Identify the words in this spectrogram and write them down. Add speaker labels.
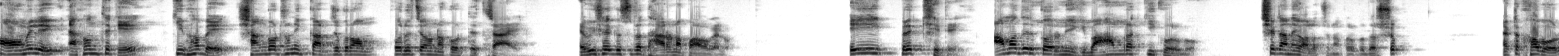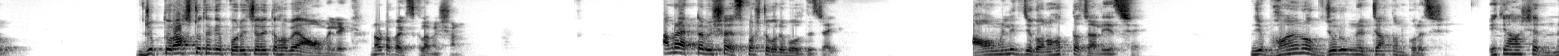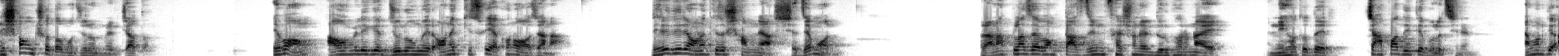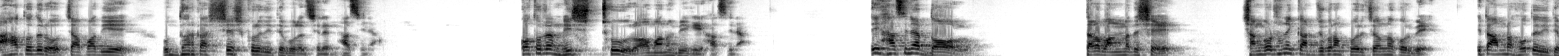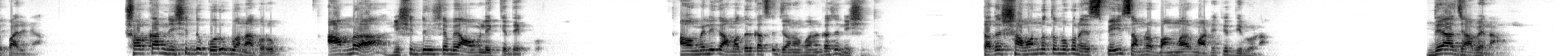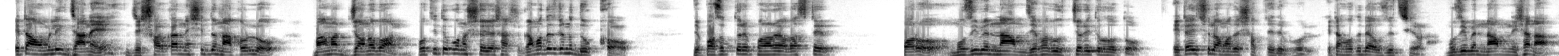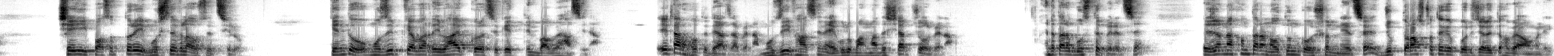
Speaker 1: আওয়ামী লীগ এখন থেকে কীভাবে সাংগঠনিক কার্যক্রম পরিচালনা করতে চায়? এ বিষয়ে কিছুটা ধারণা পাওয়া গেল। এই প্রেক্ষিতে আমাদের করণীয় কি বা আমরা কি করব সেটা নিয়ে আলোচনা করব দর্শক। একটা খবর, যুক্তরাষ্ট্র থেকে পরিচালিত হবে Awami League note of exclamation আমরা একটা বিষয় স্পষ্ট করে বলতে চাই। আওয়ামী লীগ যে গণহত্যা চালিয়েছে যে ভয়ানক জুলুম নির্যাতন করেছে। ইতিহাসের নৃশংসতম জুলুম নির্যাতন। এবং আওয়ামী লীগের জুলুমের অনেক কিছুই এখনও অজানা। ধীরে ধীরে অনেক কিছু সামনে আসছে। যেমন, রানা প্লাজা এবং তাজরিন ফ্যাশনের দুর্ঘটনায় নিহতদের চাপা দিতে বলেছিলেন। এমনকি আহতদেরও চাপা দিয়ে উদ্ধার কাজ শেষ করে দিতে বলেছিলেন হাসিনা। কতটা নিষ্ঠুর, অমানবিক এই হাসিনা। এই হাসিনার দল তারা বাংলাদেশে সাংগঠনিক কার্যক্রম পরিচালনা করবে, এটা আমরা হতে দিতে পারি না। সরকার নিষিদ্ধ করুক বা না করুক, আমরা নিষিদ্ধ হিসেবে আওয়ামী লীগকে দেখব। আওয়ামী লীগ আমাদের কাছে, জনগণের কাছে নিষিদ্ধ। তাদের সামান্যতম কোনো স্পেস আমরা বাংলার মাটিতে দিব না। দেয়া যাবে না। এটা আওয়ামী লীগ জানে যে সরকার নিষিদ্ধ না করলেও বাংলার জনগণ, পতিত কোনো শৈল আমাদের জন্য দুঃখ যে পঁচাত্তরের, পনেরোই আগস্টের পরও মুজিবের নাম যেভাবে উচ্চারিত হতো, এটাই ছিল আমাদের সবচেয়ে ভুল। এটা হতে দেওয়া উচিত ছিল না। মুজিবের নাম নিশানা সেই পঁচাত্তরেই মুছতে ফেলা উচিত ছিল। কিন্তু মুজিবকে আবার রিভাইভ করেছে কৃত্রিমভাবে হাসিনা। এটা আর হতে দেওয়া যাবে না। মুজিব, হাসিনা এগুলো বাংলাদেশে আর চলবে না। এটা তারা বুঝতে পেরেছে। এজন্য এখন তারা নতুন কৌশল নিয়েছে। যুক্তরাষ্ট্র থেকে পরিচালিত হবে আওয়ামী লীগ।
